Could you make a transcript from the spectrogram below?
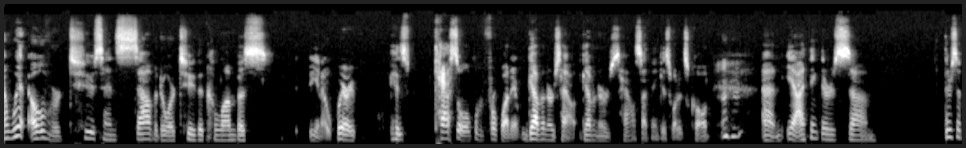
I went over to San Salvador to the Columbus, you know, where his castle for what governor's house governor's house I think is what it's called. And yeah, I think there's um, there's a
